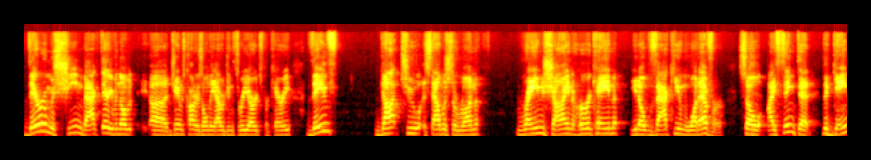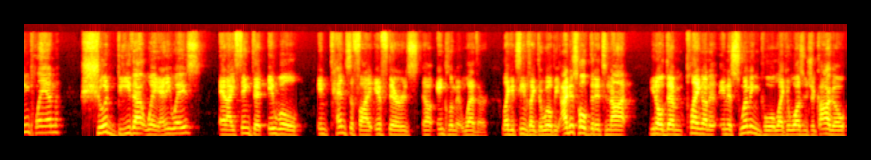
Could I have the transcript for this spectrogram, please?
they're a machine back there, even though uh, James Conner is only averaging three yards per carry. They've got to establish the run rain, shine, hurricane, you know, vacuum, whatever. So I think that the game plan should be that way, anyways. And I think that it will intensify if there's uh, inclement weather, like it seems like there will be. I just hope that it's not, you know, them playing on a, in a swimming pool like it was in Chicago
